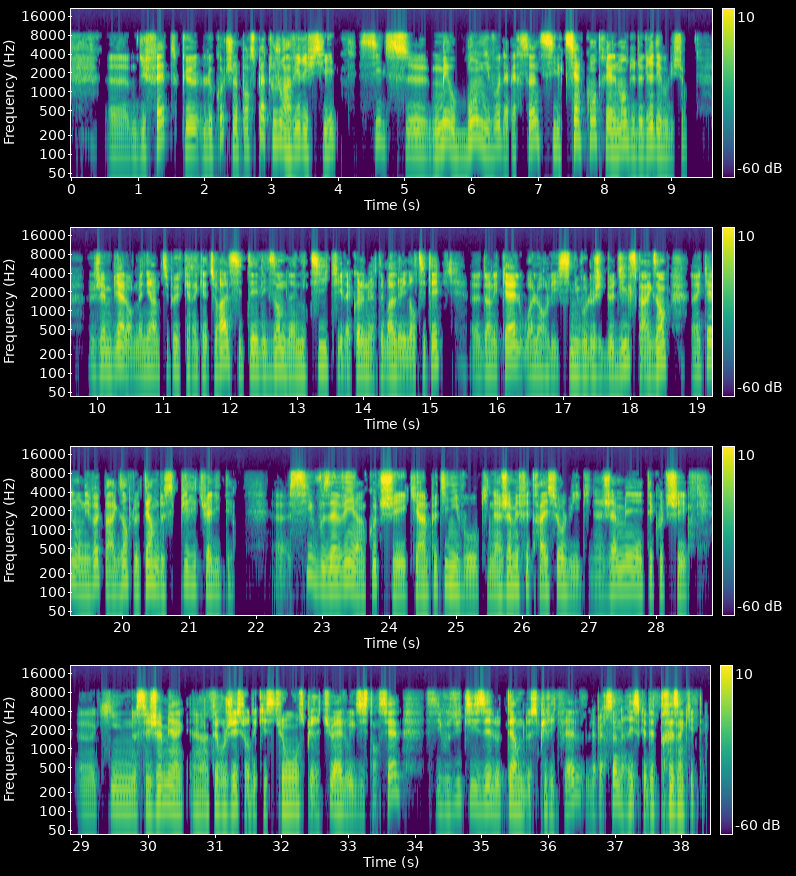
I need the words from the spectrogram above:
du fait que le coach ne pense pas toujours à vérifier s'il se met au bon niveau de la personne, s'il tient compte réellement du degré d'évolution. J'aime bien, alors de manière un petit peu caricaturale, citer l'exemple d'un outil qui est la colonne vertébrale de l'identité, dans lesquels, ou alors les six niveaux logiques de Diels par exemple, dans lesquels on évoque par exemple le terme de spiritualité si vous avez un coaché qui a un petit niveau, qui n'a jamais fait de travail sur lui, qui n'a jamais été coaché, qui ne s'est jamais interrogé sur des questions spirituelles ou existentielles, si vous utilisez le terme de spirituel, la personne risque d'être très inquiétée.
